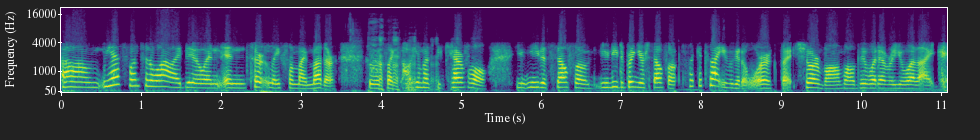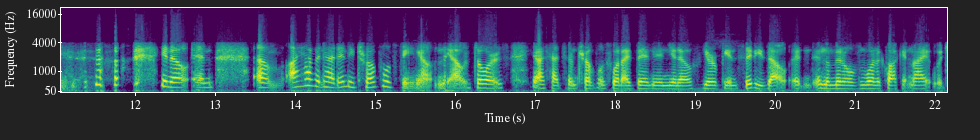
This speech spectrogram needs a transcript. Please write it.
Um, yes, once in a while I do, and and certainly from my mother, who was like, "Oh, you must be careful. You need a cell phone. You need to bring your cell phone." It's like it's not even going to work, but sure, mom, I'll do whatever you would like. you know, and um, I haven't had any troubles being out in the outdoors. Yeah, I've had some troubles when I've been in, you know, European cities out in, in the middle of one o'clock at night, which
